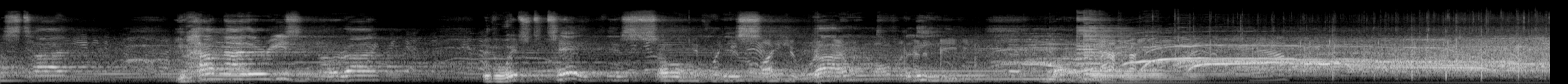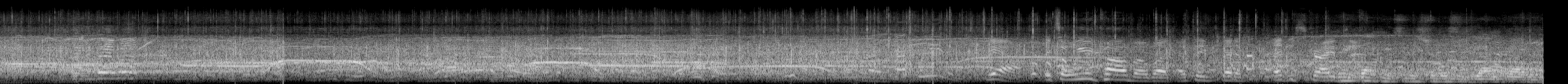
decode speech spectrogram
This time. You have neither reason nor right with which to take this soul, this right. Yeah, it's a weird combo, but I think that, that describes Big it. thank you to Mr. Mrs. Young,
